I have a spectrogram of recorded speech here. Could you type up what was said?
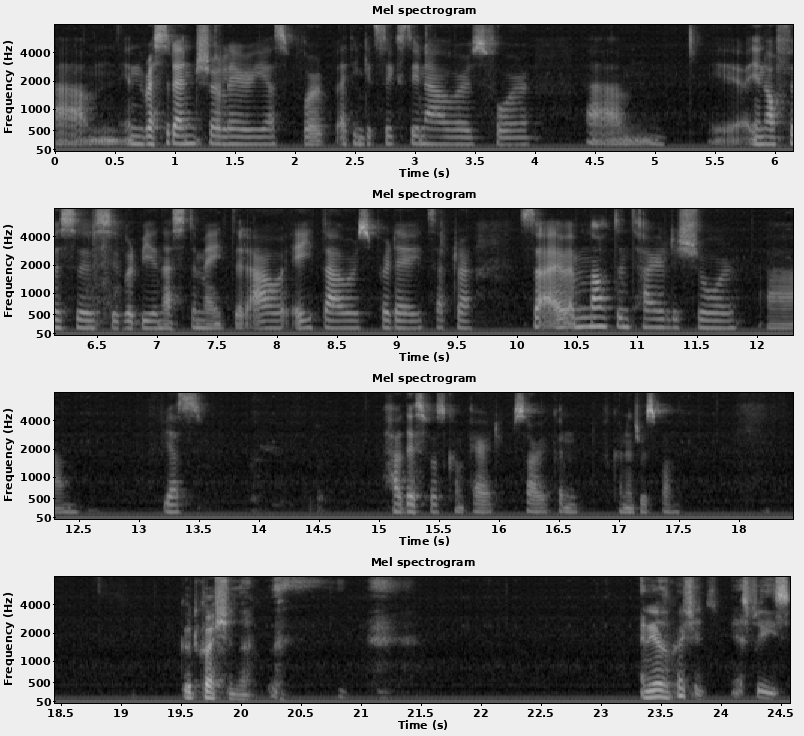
um, in residential areas, for I think it's 16 hours. For um, in offices, it would be an estimated hour, eight hours per day, etc. So I, am not entirely sure um, yes, how this was compared. Sorry, couldn't couldn't respond. Good question, though. Any other questions? Yes, please.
